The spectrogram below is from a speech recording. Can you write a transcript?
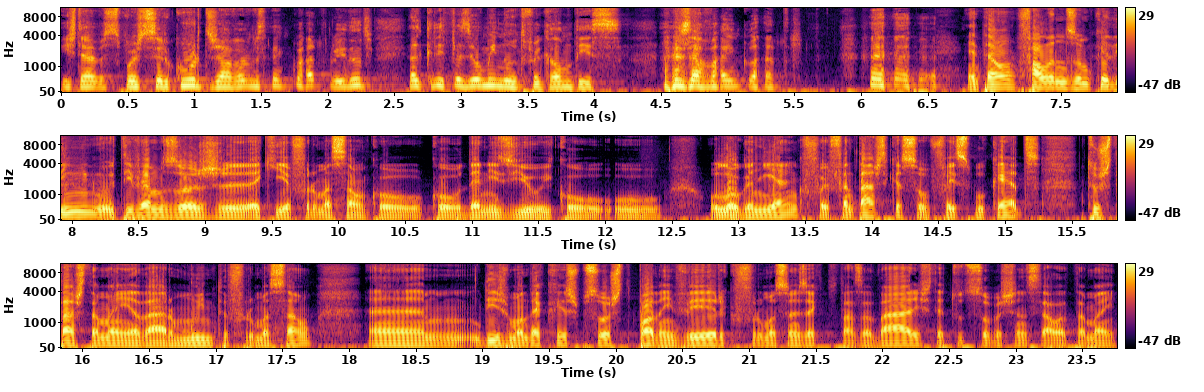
Isto é suposto ser curto, já vamos em 4 minutos. Ele queria fazer um minuto, foi o que ele me disse. Já vai em 4. então, fala-nos um bocadinho. Tivemos hoje aqui a formação com, com o Denis Yu e com o, o, Logan Young, foi fantástica, sobre Facebook Ads. Tu estás também a dar muita formação. Um, Diz-me onde é que as pessoas te podem ver, que formações é que tu estás a dar. Isto é tudo sob a chancela também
